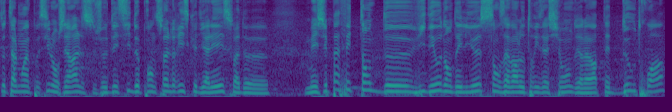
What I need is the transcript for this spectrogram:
totalement impossible, en général, je décide de prendre soit le risque d'y aller, soit de. Mais j'ai pas fait tant de vidéos dans des lieux sans avoir l'autorisation. Il y en avoir peut-être deux ou trois,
